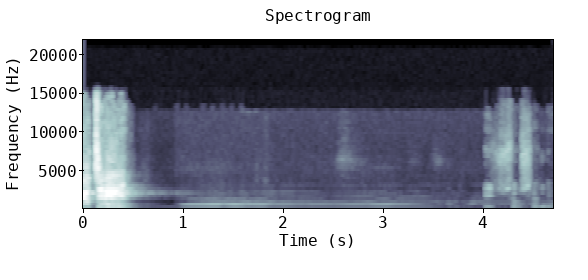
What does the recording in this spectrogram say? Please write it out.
গেছে! এই শ্মশানে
